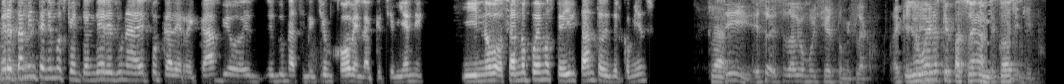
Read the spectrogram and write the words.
Pero también nada tenemos que entender, es una época de recambio, es, es una selección joven la que se viene. Y no, o sea, no podemos pedir tanto desde el comienzo. Claro. Sí, eso, eso es algo muy cierto, mi flaco. Hay que Y lo tener bueno es que pasó en amistoso. equipo.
